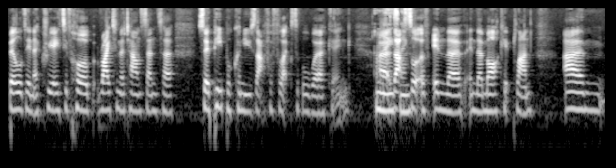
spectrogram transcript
building a creative hub right in the town centre, so people can use that for flexible working. Uh, that's sort of in their in their market plan. Um,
